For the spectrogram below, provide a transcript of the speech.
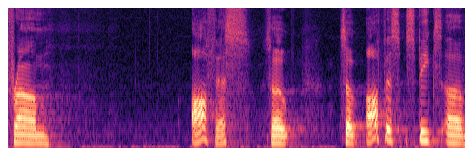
from office. So, so office speaks of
